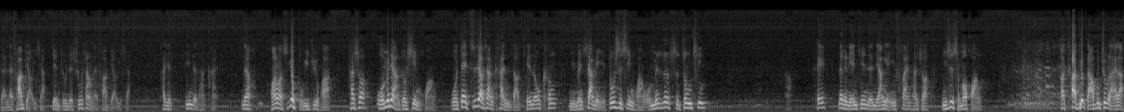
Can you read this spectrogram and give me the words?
来来发表一下，建筑的书上来发表一下。”他就盯着他看，那黄老师又补一句话，他说：“我们俩都姓黄，我在资料上看到田楼坑，你们下面也都是姓黄，我们都是宗亲。”啊，嘿，那个年轻人两眼一翻，他说：“你是什么黄？” 啊，他就答不出来了。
